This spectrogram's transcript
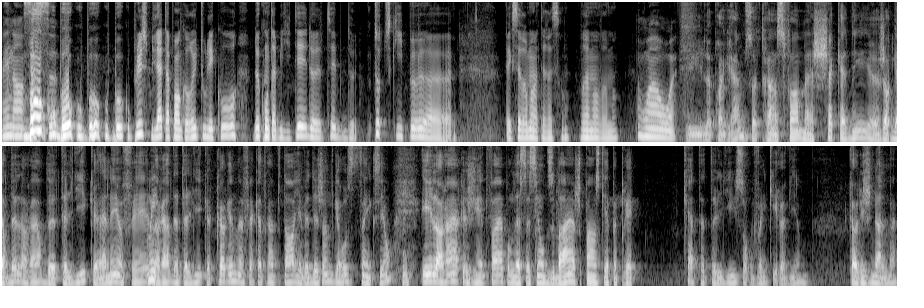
non, beaucoup, beaucoup, beaucoup, beaucoup plus. Puis là, tu n'as pas encore eu tous les cours de comptabilité, de, de tout ce qui peut. Fait que c'est vraiment intéressant. Vraiment, vraiment. Wow. Et le programme se transforme à chaque année. Euh, Je regardais l'horaire d'atelier que Alain a fait, Oui. l'horaire d'atelier que Corinne a fait quatre ans plus tard. Il y avait déjà une grosse distinction. Et l'horaire que je viens de faire pour la session d'hiver, je pense qu'il y a à peu près quatre ateliers sur 20 qui reviennent qu'originalement.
